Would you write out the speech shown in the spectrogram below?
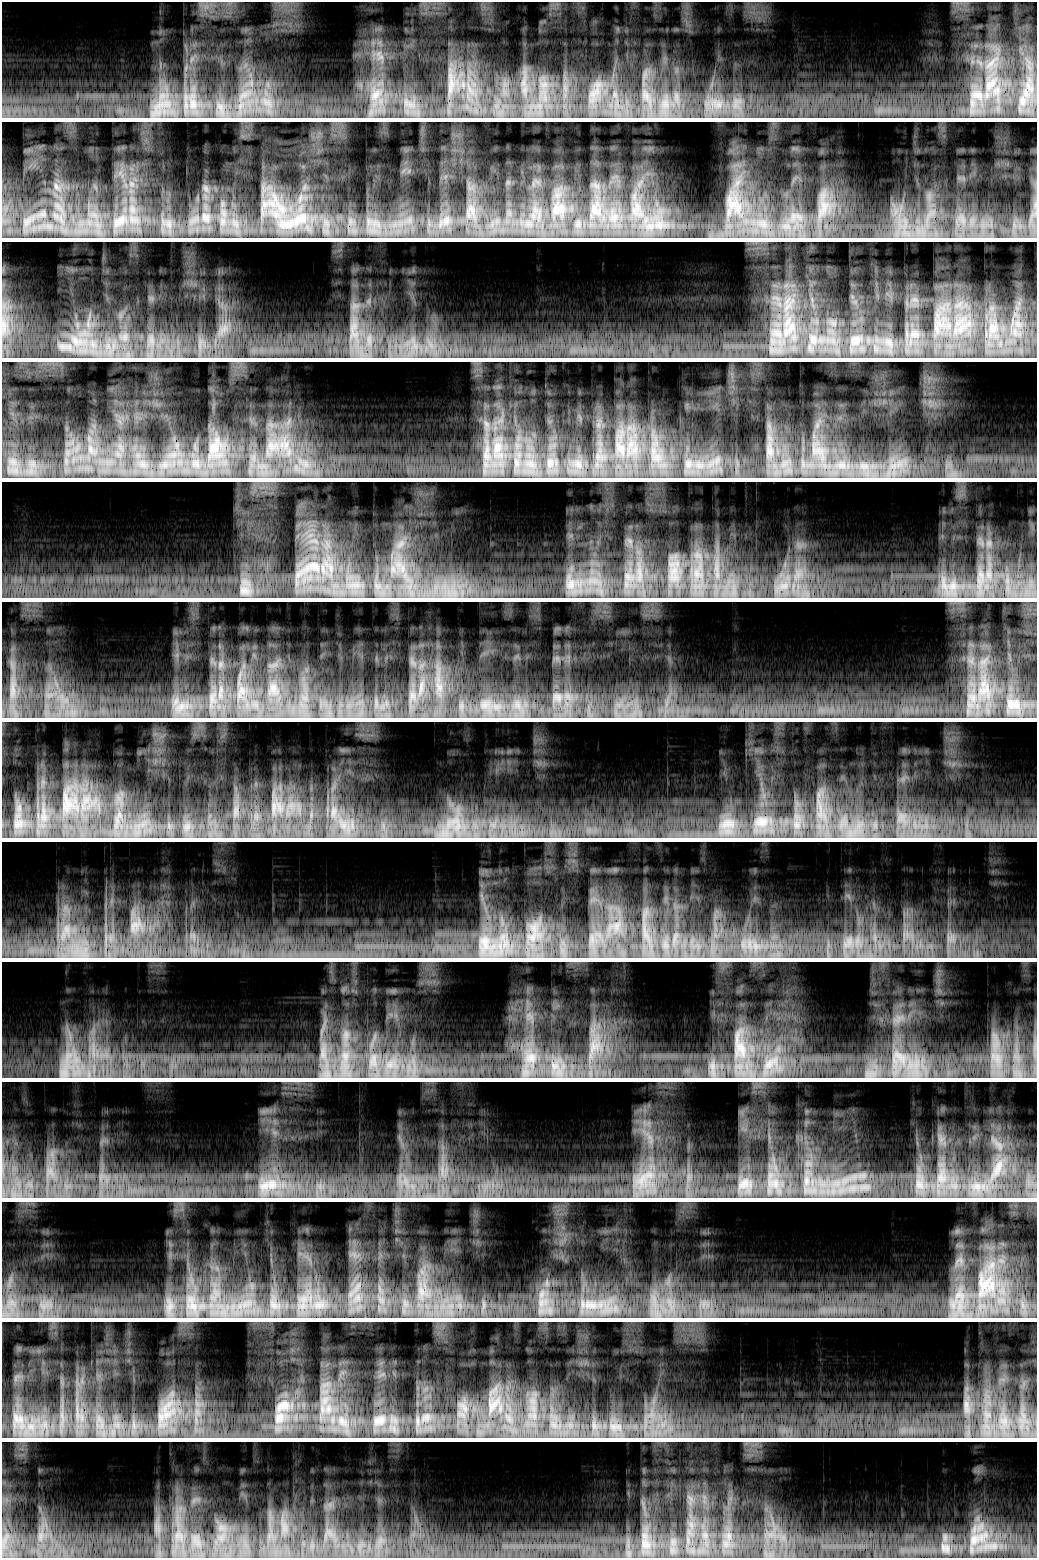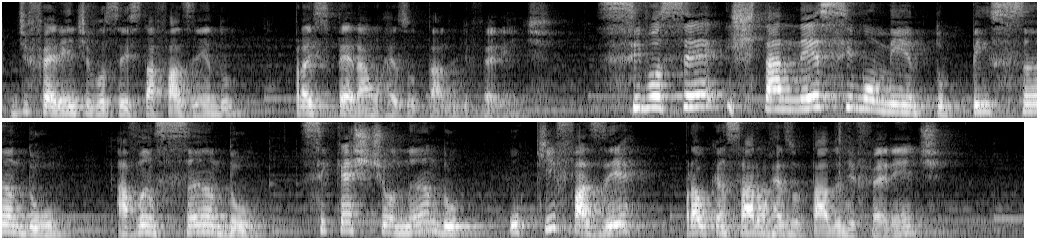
não precisamos repensar a nossa forma de fazer as coisas? Será que apenas manter a estrutura como está hoje, simplesmente deixa a vida me levar, a vida leva eu, vai nos levar aonde nós queremos chegar e onde nós queremos chegar? Está definido? Será que eu não tenho que me preparar para uma aquisição na minha região mudar o cenário? Será que eu não tenho que me preparar para um cliente que está muito mais exigente? Que espera muito mais de mim? Ele não espera só tratamento e cura. Ele espera comunicação, ele espera a qualidade do atendimento, ele espera rapidez, ele espera eficiência. Será que eu estou preparado, a minha instituição está preparada para esse novo cliente? E o que eu estou fazendo diferente para me preparar para isso? Eu não posso esperar fazer a mesma coisa e ter um resultado diferente. Não vai acontecer. Mas nós podemos repensar e fazer diferente para alcançar resultados diferentes. Esse é o desafio. Essa, esse é o caminho que eu quero trilhar com você. Esse é o caminho que eu quero efetivamente construir com você. Levar essa experiência para que a gente possa fortalecer e transformar as nossas instituições através da gestão, através do aumento da maturidade de gestão. Então fica a reflexão: o quão diferente você está fazendo para esperar um resultado diferente? Se você está nesse momento pensando, avançando, se questionando o que fazer para alcançar um resultado diferente,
